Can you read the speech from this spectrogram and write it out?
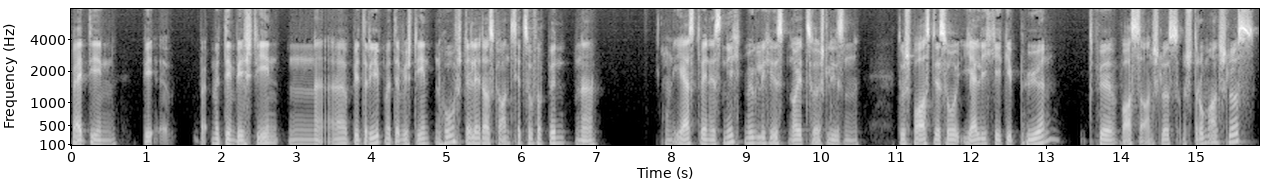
bei den mit dem bestehenden äh, Betrieb, mit der bestehenden Hofstelle das Ganze zu verbinden. Und erst wenn es nicht möglich ist, neu zu erschließen. Du sparst dir so jährliche Gebühren für Wasseranschluss und Stromanschluss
